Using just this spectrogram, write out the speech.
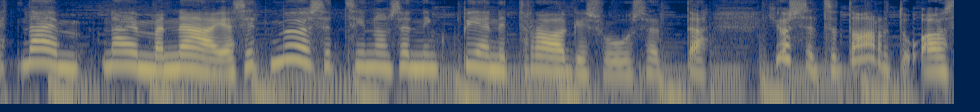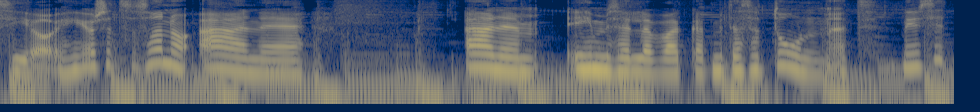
että näin, näin mä näen. Ja sitten myös, että siinä on se niinku pieni traagisuus, että jos et sä tartu asioihin, jos et sä sano ääneen, äänen ihmiselle vaikka, että mitä sä tunnet, niin sit,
